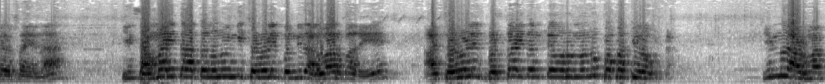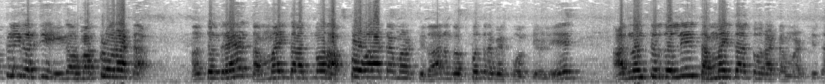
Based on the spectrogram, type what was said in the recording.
ವ್ಯವಸಾಯನ ಈ ತಮ್ಮೈ ಆತನೂ ಹಿಂಗೆ ಚಳವಳಿಗೆ ಬಂದಿದ್ದ ಹಲವಾರು ಬಾರಿ. ಆ ಚಳವಳಿಗೆ ಬರ್ತಾ ಇದ್ದಂತೆಯವ್ರು ಪಾಪ ತೀರೋಗ್ಬಿಟ್ಟ. ಇನ್ನು ಅವ್ರ ಮಕ್ಕಳಿಗೆ ಅರ್ಜಿ, ಈಗ ಅವ್ರ ಮಕ್ಕಳು ಹೋರಾಟ. ಅಂತಂದ್ರೆ ತಮ್ಮೈ ತಾತನವ್ರ ಅಪ್ಪ ಹೋರಾಟ ಮಾಡ್ತಿದ್ದ, ನಮ್ಗೆ ಅಪ್ಪತ್ರ ಬೇಕು ಅಂತ ಹೇಳಿ ಅದ ನಂತರದಲ್ಲಿ ತಮ್ಮ ತಾತ ಹೋರಾಟ ಮಾಡ್ತಿದ್ದ.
